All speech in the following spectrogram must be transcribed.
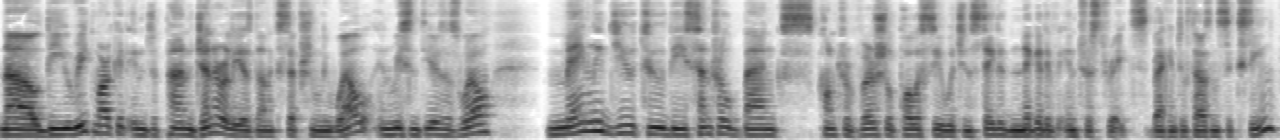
Now, the REIT market in Japan generally has done exceptionally well in recent years as well, mainly due to the central bank's controversial policy which instated negative interest rates back in 2016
